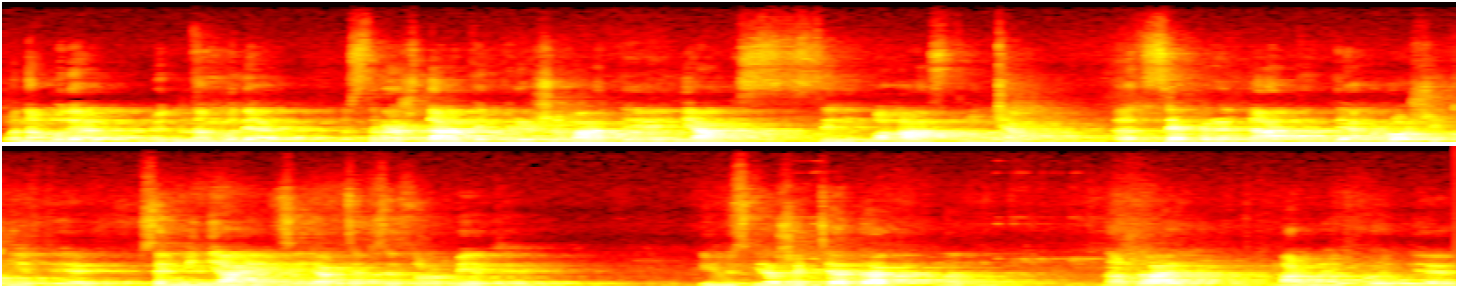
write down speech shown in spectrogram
Вона буде, людина буде страждати, переживати, як з цим багатством, як це передати, де гроші діти, все міняється, як це все зробити. І людське життя так, на, жаль, марно і пройде.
